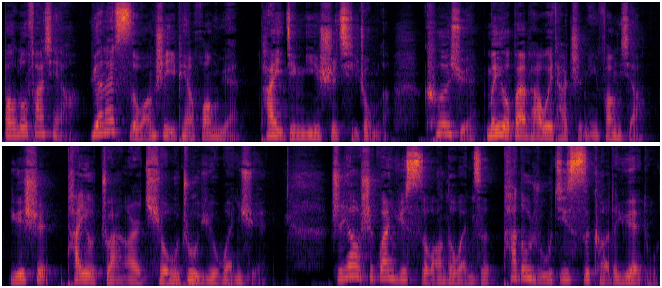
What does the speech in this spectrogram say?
保罗发现啊，原来死亡是一片荒原，他已经迷失其中了。科学没有办法为他指明方向，于是他又转而求助于文学。只要是关于死亡的文字，他都如饥似渴的阅读。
